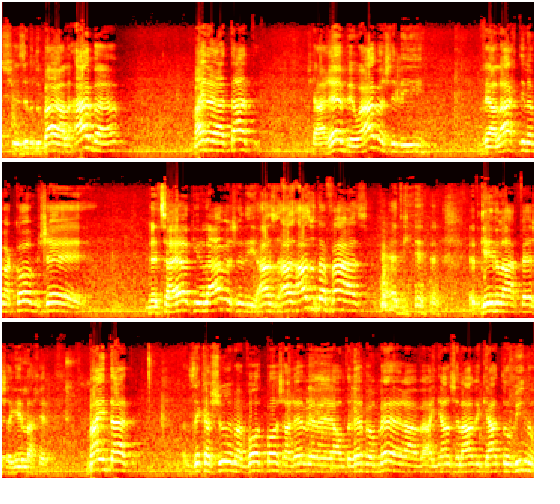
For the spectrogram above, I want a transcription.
שזה מדובר על אבא הנה רטט שהרבא הוא אבא שלי והלכתי למקום שמצער כאילו לאבא שלי. אז, אז, אז הוא תפס את, את גדל הפשע, גדל אחר. מה אינתת? זה קשור עם אבות פה שהרבא, אלתר רבא אומר העניין של אבי כאט הובינו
